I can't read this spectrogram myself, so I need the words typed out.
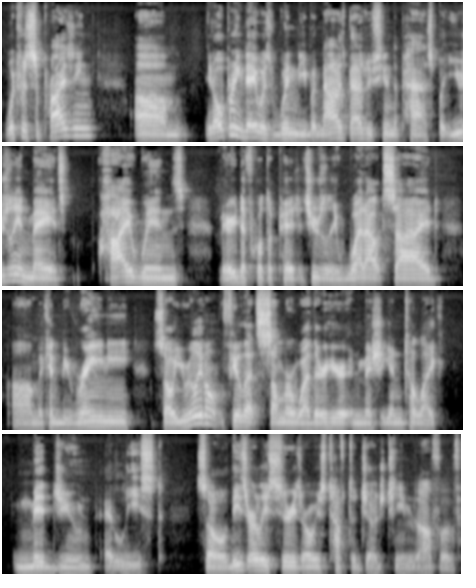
which was surprising. Um, you know, opening day was windy, but not as bad as we've seen in the past. But usually in May, it's high winds, very difficult to pitch. It's usually wet outside. Um, it can be rainy, so you really don't feel that summer weather here in Michigan till like mid June at least. So these early series are always tough to judge teams off of.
